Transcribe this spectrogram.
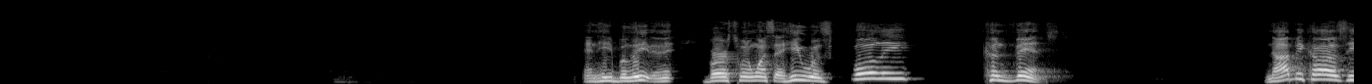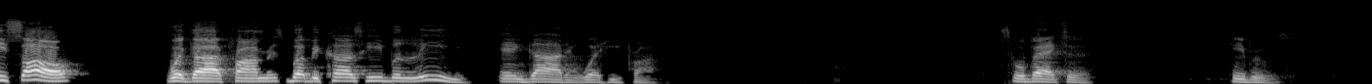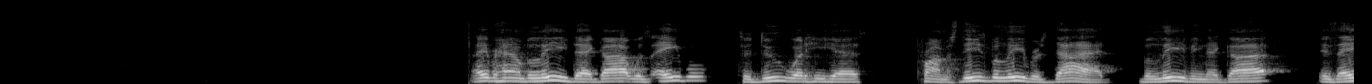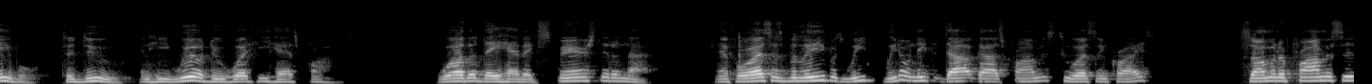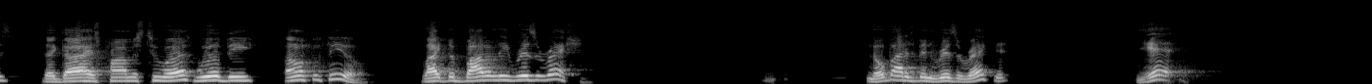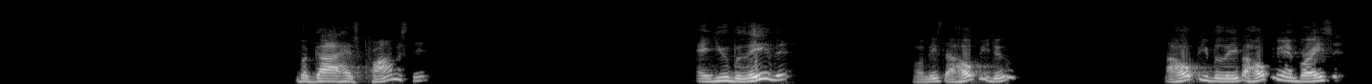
and he believed. It verse 21 said he was fully convinced. Not because he saw what God promised, but because he believed in God and what he promised. Let's go back to Hebrews. Abraham believed that God was able to do what he has promised. These believers died believing that God is able to do and he will do what he has promised, whether they have experienced it or not. And for us as believers, we, we don't need to doubt God's promise to us in Christ. Some of the promises that God has promised to us will be unfulfilled, like the bodily resurrection. Nobody's been resurrected yet. But God has promised it. And you believe it. Or at least I hope you do. I hope you believe. I hope you embrace it.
